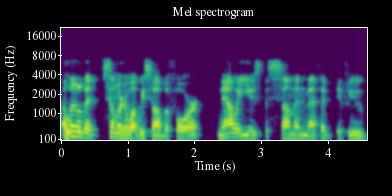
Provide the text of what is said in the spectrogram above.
a little bit similar to what we saw before. Now we use the summon method. If you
